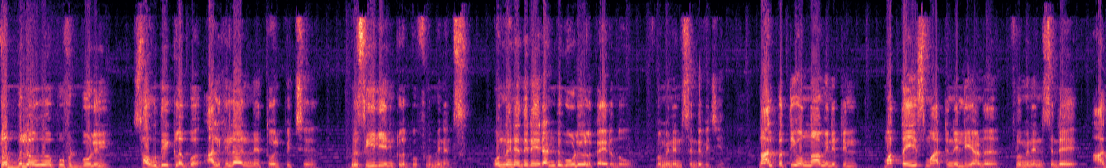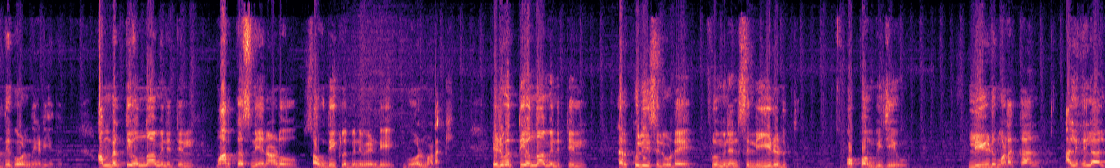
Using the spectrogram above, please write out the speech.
ക്ലബ്ബ് ലോകകപ്പ് ഫുട്ബോളിൽ സൗദി ക്ലബ്ബ് അൽഹിലാലിനെ തോൽപ്പിച്ച് ബ്രസീലിയൻ ക്ലബ്ബ് ഫ്ലുമിനൻസ് ഒന്നിനെതിരെ രണ്ട് ഗോളുകൾക്കായിരുന്നു ഫ്ലുമിനൻസിന്റെ വിജയം. നാൽപ്പത്തി ഒന്നാം മിനിറ്റിൽ മത്തയിസ് മാർട്ടിനെല്ലിയാണ് ഫ്ലുമിനൻസിന്റെ ആദ്യ ഗോൾ നേടിയത്. അമ്പത്തി ഒന്നാം മിനിറ്റിൽ മാർക്കസ് ലിയനാഡോ സൗദി ക്ലബിന് വേണ്ടി ഗോൾ മടക്കി. എഴുപത്തി ഒന്നാം മിനിറ്റിൽ ഹെർക്കുലീസിലൂടെ ഫ്ലുമിനൻസ് ലീഡെടുത്തു ഒപ്പം വിജയവും. ലീഡ് മടക്കാൻ അൽഹിലാൽ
